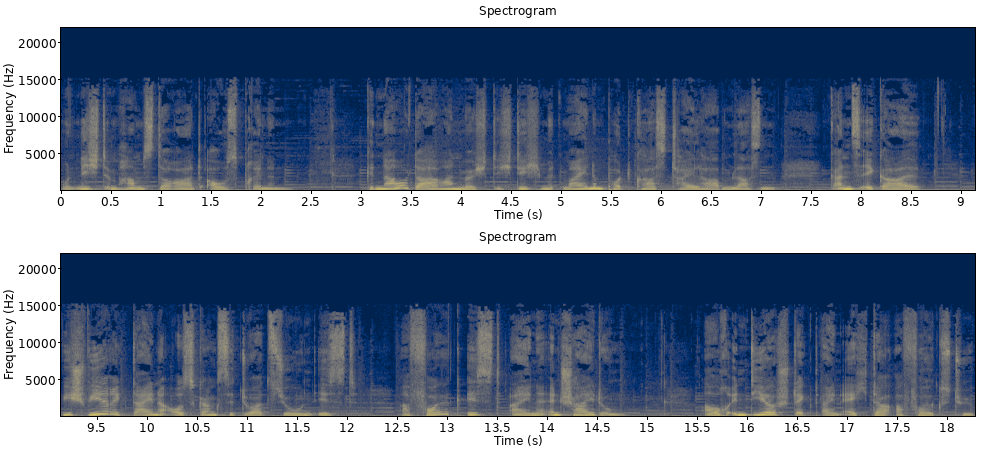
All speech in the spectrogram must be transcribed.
und nicht im Hamsterrad ausbrennen. Genau daran möchte ich dich mit meinem Podcast teilhaben lassen. Ganz egal, wie schwierig deine Ausgangssituation ist, Erfolg ist eine Entscheidung. Auch in dir steckt ein echter Erfolgstyp.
